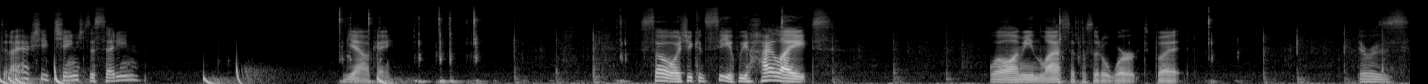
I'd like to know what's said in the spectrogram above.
Did I actually change the setting? Yeah, okay. So, as you can see, if we highlight... Well, I mean, last episode it worked, but... There was...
